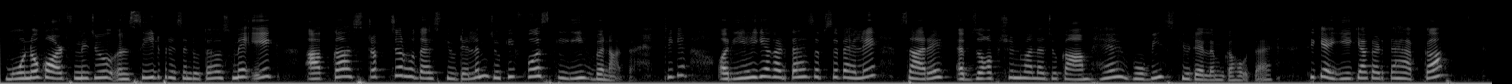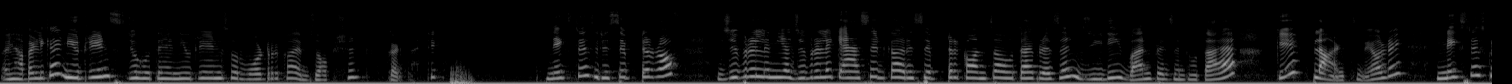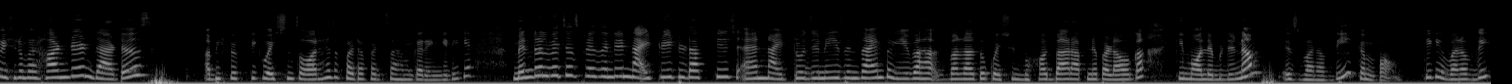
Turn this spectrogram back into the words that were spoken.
मोनोकॉट्स में जो सीड uh, प्रेजेंट होता है उसमें एक आपका स्ट्रक्चर होता है स्क्यूटेलम जो कि फ़र्स्ट लीफ बनाता है ठीक है? और यही क्या करता है? सबसे पहले सारे एब्जॉर्प्शन वाला जो काम है वो भी स्क्यूटेलम का होता है ठीक है? ये क्या करता है आपका? यहाँ पर लिखा है न्यूट्रिएंट्स जो होते हैं न्यूट्रिएंट्स और वाटर का एब्जॉर्प्शन करता है, ठीक है? Next is receptor of gibberellin या जिब्रेलिक एसिड का रिसेप्टर कौन सा होता है present G D one present होता है के प्लांट्स में all right next is question number hundred that is अभी 50 क्वेश्चंस और हैं तो फटाफट से हम करेंगे, ठीक है? Mineral which is present in nitrate reductase and nitrogenase enzyme तो ये वाला तो क्वेश्चन बहुत बार आपने पढ़ा होगा कि molybdenum is one of the compound ठीक है? One of the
